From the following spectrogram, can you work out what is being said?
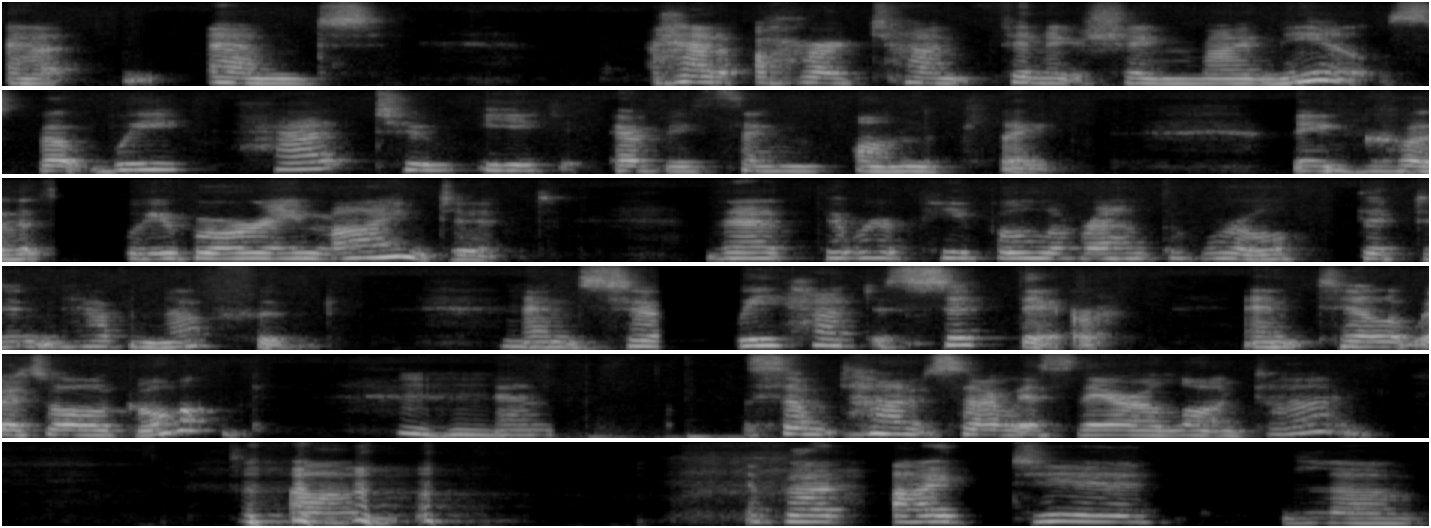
uh, and had a hard time finishing my meals, but we had to eat everything on the plate mm-hmm. because mm-hmm. we were reminded that there were people around the world that didn't have enough food. Mm-hmm. And so we had to sit there until it was all gone. Mm-hmm. And sometimes I was there a long time. Um, but I did love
